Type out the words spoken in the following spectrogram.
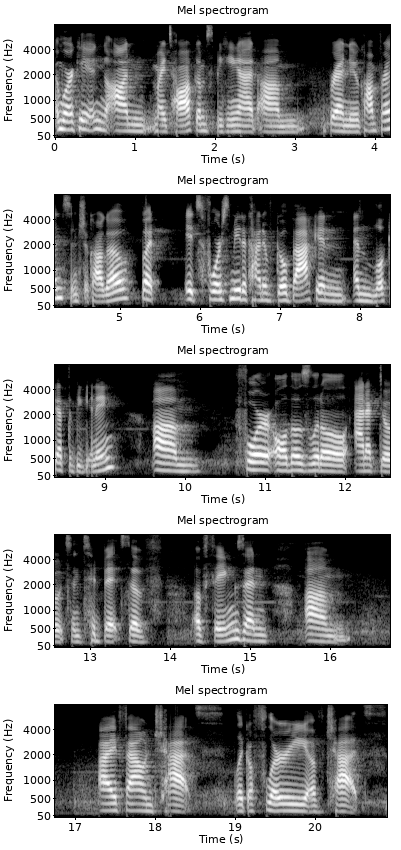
I'm working on my talk. I'm speaking at um, brand new conference in Chicago, but it's forced me to kind of go back and, and look at the beginning um, for all those little anecdotes and tidbits of, of things. And um, I found chats, like a flurry of chats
